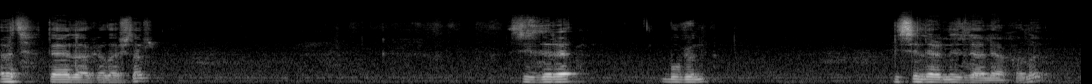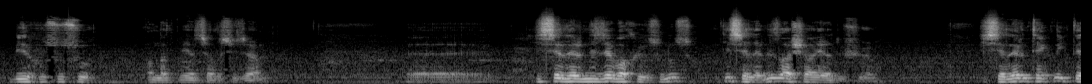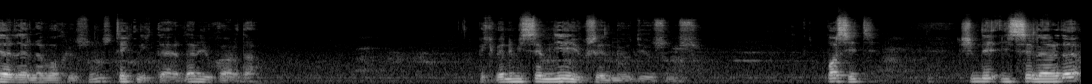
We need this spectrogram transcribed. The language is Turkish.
Evet değerli arkadaşlar. Sizlere bugün hisselerinizle alakalı bir hususu anlatmaya çalışacağım. Ee, hisselerinize bakıyorsunuz, hisseleriniz aşağıya düşüyor. Hisselerin teknik değerlerine bakıyorsunuz, teknik değerler yukarıda. Peki benim hissem niye yükselmiyor diyorsunuz? Basit. Şimdi hisselerde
